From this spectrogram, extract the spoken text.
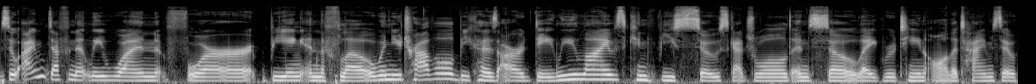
So I'm definitely one for being in the flow when you travel because our daily lives can be so scheduled and so like routine all the time. So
